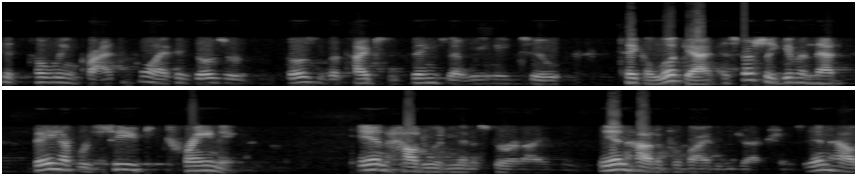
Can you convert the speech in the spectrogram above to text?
It's totally impractical. I think those are those are the types of things that we need to take a look at, especially given that they have received training in how to administer an IV, in how to provide injections, in how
